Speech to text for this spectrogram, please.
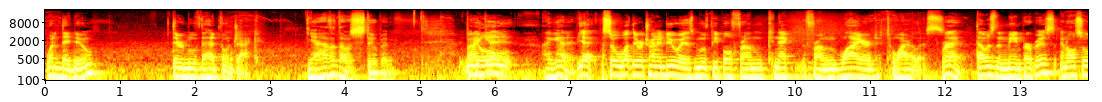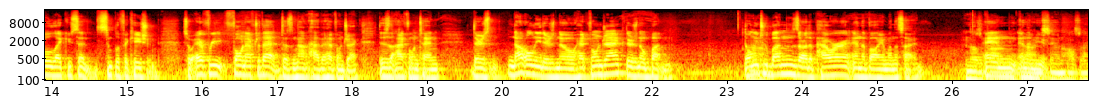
What did they do? They removed the headphone jack. Yeah, I thought that was stupid. But I get No- it. I get it. Yeah. So what they were trying to do is move people from connect from wired to wireless. Right. That was the main purpose, and also, like you said, simplification. So every phone after that does not have a headphone jack. This is the iPhone 10. There's not only there's no headphone jack, there's no button. The only two buttons are the power and the volume on the side. And those will probably And- be and the gone mute. soon also.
